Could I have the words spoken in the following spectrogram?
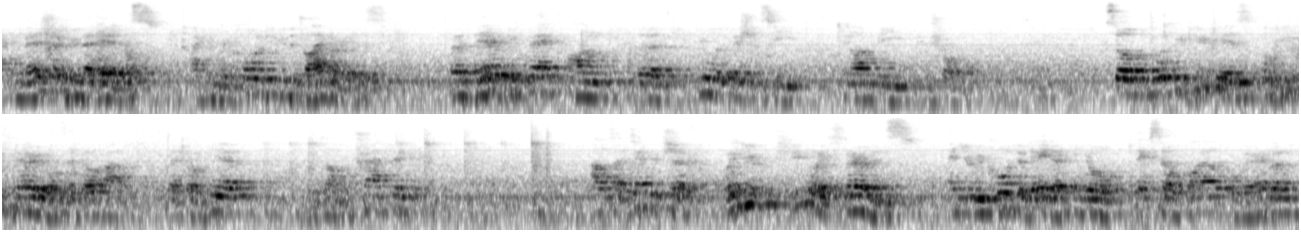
I can measure who that is, I can record who the driver is, but their effect on the fuel efficiency cannot be controlled. So what we do is, these variables that go up, that go here, for example, traffic, outside temperature, when you do your experiments and you record your data in your Excel file or wherever,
